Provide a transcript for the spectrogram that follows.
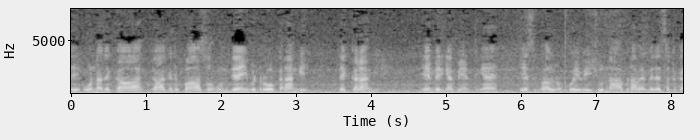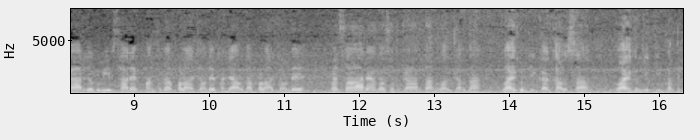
ਤੇ ਉਹਨਾਂ ਦੇ ਕਾ- ਕਾਗਜ਼ ਪਾਸ ਹੁੰਦਿਆਂ ਹੀ ਵਿਡਰੋ ਕਰਾਂਗੇ ਤੇ ਕਰਾਂਗੇ। ਇਹ ਮੇਰੀਆਂ ਬੇਨਤੀਆਂ ਹੈ ਇਸ ਗੱਲ ਨੂੰ ਕੋਈ ਵੀ ਇਸ਼ੂ ਨਾ ਬਣਾਵੇ ਮੇਰੇ ਸਤਿਕਾਰਯੋਗ ਵੀਰ। ਸਾਰੇ ਪੰਥ ਦਾ ਭਲਾ ਚਾਹੁੰਦੇ, ਪੰਜਾਬ ਦਾ ਭਲਾ ਚਾਹੁੰਦੇ ਮੈਂ ਸਾਰਿਆਂ ਦਾ ਸਤਿਕਾਰ, ਧੰਨਵਾਦ ਕਰਦਾ। ਵਾਹਿਗੁਰੂ ਜੀ ਕਾ ਖਾਲਸਾ, ਵਾਹਿਗੁਰੂ ਜੀ ਕੀ ਫਤਿਹ।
